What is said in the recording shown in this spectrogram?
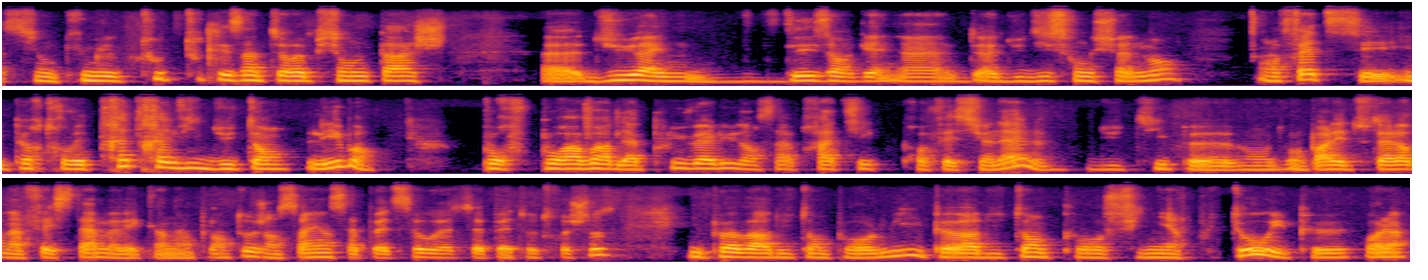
si on cumule tout, toutes les interruptions de tâches euh, dues à, une à du dysfonctionnement. En fait, il peut retrouver très très vite du temps libre pour, pour avoir de la plus-value dans sa pratique professionnelle, du type, euh, on, on, parlait tout à l'heure d'un FaceTime avec un implanto, j'en sais rien, ça peut être ça ou ça peut être autre chose. Il peut avoir du temps pour lui, il peut avoir du temps pour finir plus tôt, il peut, voilà.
